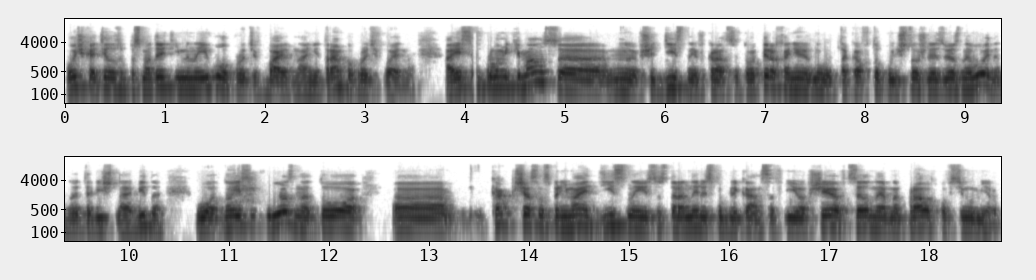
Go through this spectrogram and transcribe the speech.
очень хотелось бы посмотреть именно его против Байдена, а не Трампа против Байдена. А если про Микки Мауса, ну, вообще Дисней вкратце, то, во-первых, они, ну, так автоп уничтожили «Звездные войны», но это личная обида. Вот. Но если серьезно, то как сейчас воспринимает Дисней со стороны республиканцев и вообще в целом, наверное, правых по всему миру.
